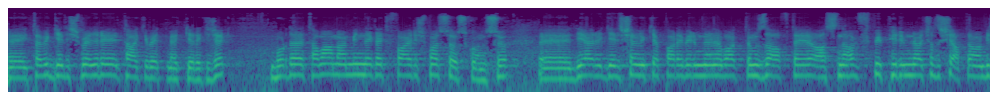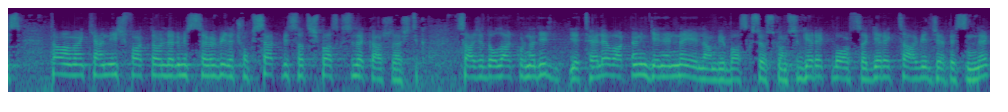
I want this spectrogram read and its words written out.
e, tabii gelişmeleri takip etmek gerekecek. Burada tamamen bir negatif ayrışma söz konusu. Ee, diğer gelişen ülke para birimlerine baktığımızda haftaya aslında hafif bir primli açılış yaptı ama biz tamamen kendi iş faktörlerimiz sebebiyle çok sert bir satış baskısıyla karşılaştık. Sadece dolar kuruna değil e, TL varlıklarının geneline yayılan bir baskı söz konusu. Gerek borsa gerek tahvil cephesinde.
